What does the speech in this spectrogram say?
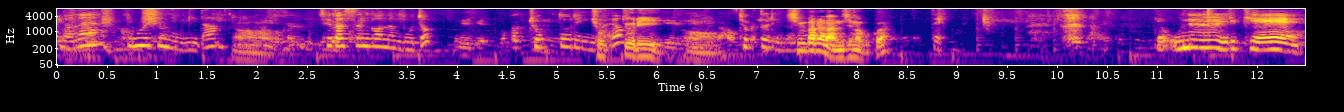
이거는 고무신입니다. 어, 제가 쓴 거는 뭐죠? 족돌인가요? 족들이 어, 족돌입니다. 신발은 안 신어볼 거야? 오늘 이렇게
